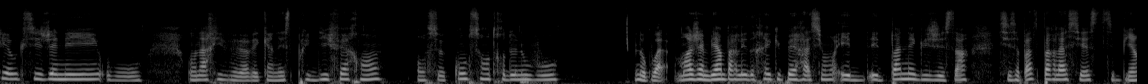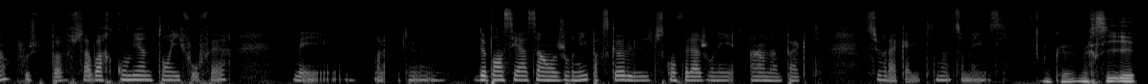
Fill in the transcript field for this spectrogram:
réoxygéner, ou on arrive avec un esprit différent, on se concentre de nouveau. Donc voilà, moi j'aime bien parler de récupération et, de ne pas négliger ça. Si ça passe par la sieste, c'est bien. Il faut savoir combien de temps il faut faire. Mais voilà, de, de, penser à ça en journée parce que ce qu'on fait la journée a un impact sur la qualité de notre sommeil aussi. Ok, merci. Et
